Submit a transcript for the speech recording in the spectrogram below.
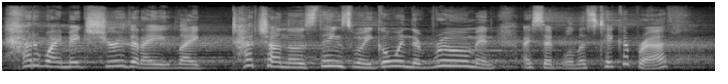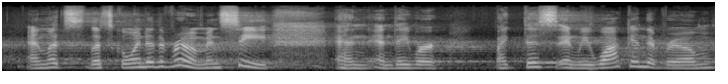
how do I make sure that I like touch on those things when we go in the room? And I said, well, let's take a breath and let's, let's go into the room and see. And, and they were like this. And we walk in the room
